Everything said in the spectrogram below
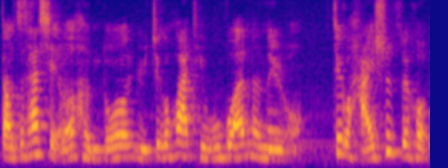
导致他写了很多与这个话题无关的内容，结果还是最后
